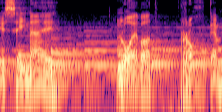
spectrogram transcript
kes ei näe, loevad rohkem.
